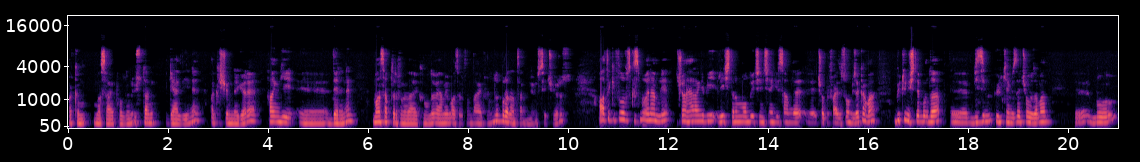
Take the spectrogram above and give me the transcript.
akıma sahip olduğunu, üstten geldiğini akış yönüne göre hangi e, derinin mansap tarafına daha yakın olduğu veya mimar tarafına daha yakın olduğu buradan tanımlıyoruz, seçiyoruz. Alttaki flows kısmı önemli. Şu an herhangi bir reach tanımı olduğu için içine girsem de e, çok bir faydası olmayacak ama bütün işte burada e, bizim ülkemizde çoğu zaman e, bu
